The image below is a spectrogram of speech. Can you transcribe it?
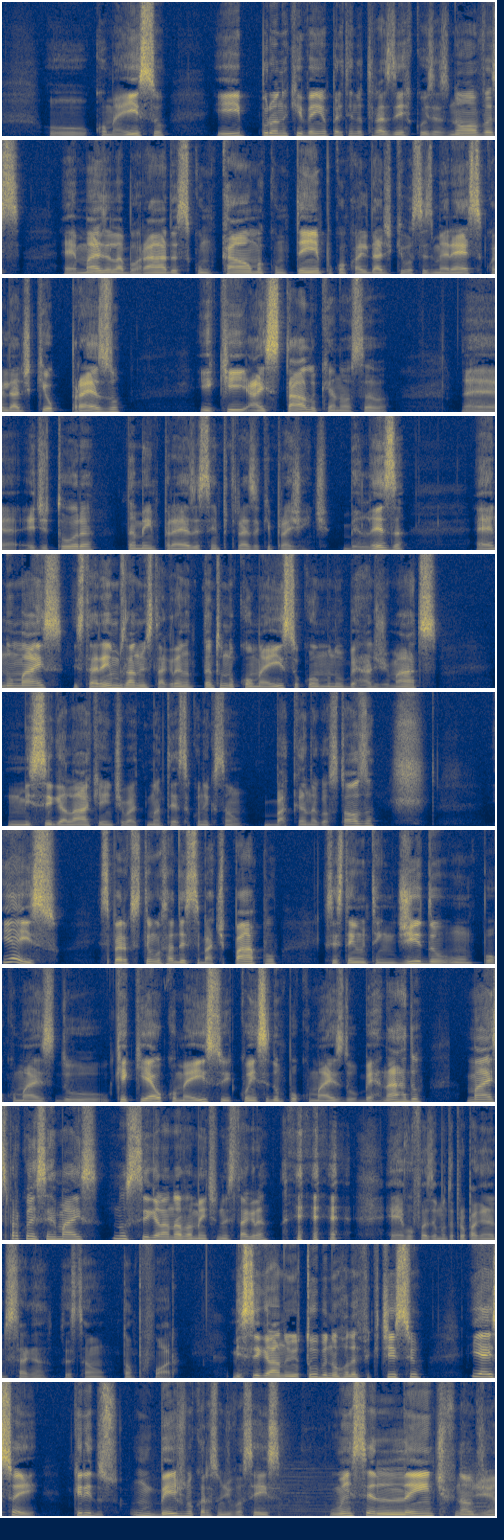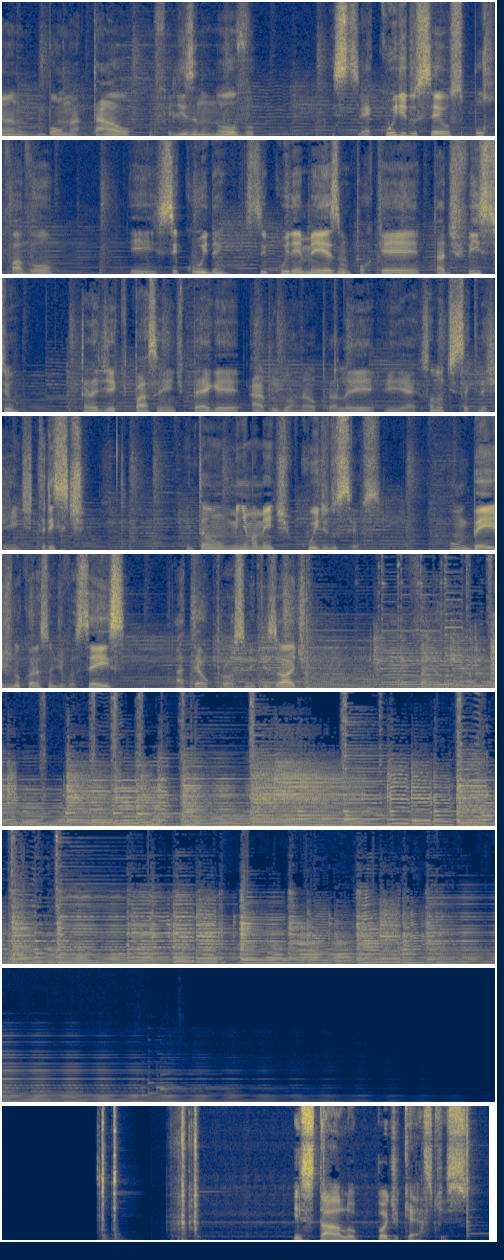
o Como é Isso. E pro ano que vem eu pretendo trazer coisas novas, é, mais elaboradas, com calma, com tempo, com a qualidade que vocês merecem, qualidade que eu prezo e que a Estalo, que é a nossa é, editora, também preza e sempre traz aqui pra gente. Beleza? É, no mais, estaremos lá no Instagram, tanto no Como é Isso como no Bernardo de Matos. Me siga lá que a gente vai manter essa conexão bacana, gostosa. E é isso. Espero que vocês tenham gostado desse bate-papo, que vocês tenham entendido um pouco mais do o que, que é o Como é Isso e conhecido um pouco mais do Bernardo. Mas para conhecer mais, nos siga lá novamente no Instagram. é, vou fazer muita propaganda do Instagram, vocês estão, estão por fora. Me siga lá no YouTube, no Rolê Fictício. E é isso aí. Queridos, um beijo no coração de vocês. Um excelente final de ano, um bom Natal, um feliz ano novo. É, cuide dos seus, por favor. E se cuidem, se cuidem mesmo, porque tá difícil. Cada dia que passa a gente pega e abre o jornal para ler e é só notícia que deixa a gente triste. Então, minimamente, cuide dos seus. Um beijo no coração de vocês. Até o próximo episódio. Estalo Podcasts.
